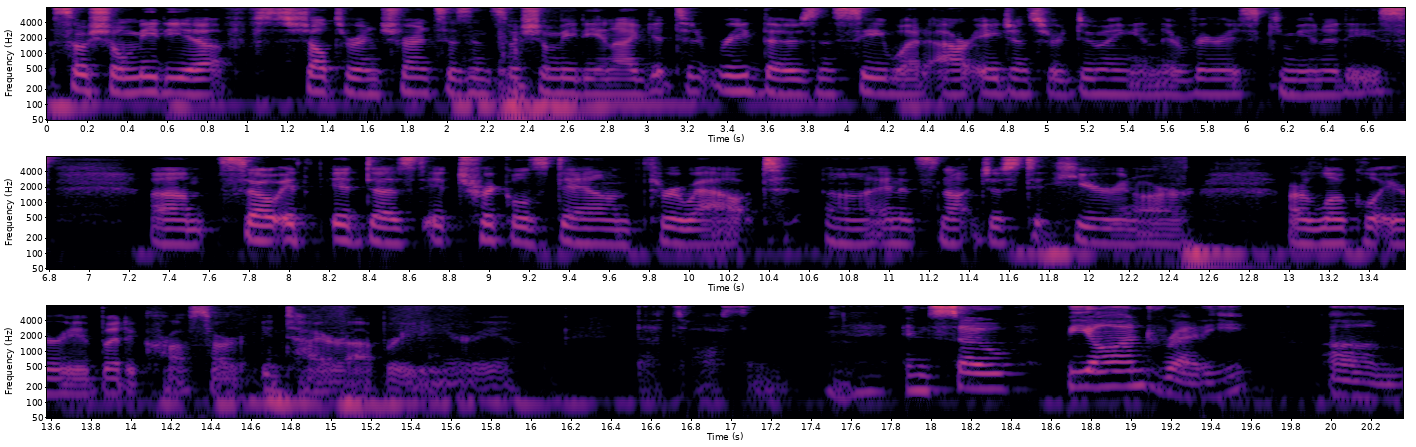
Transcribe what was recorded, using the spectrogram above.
social media, shelter insurances and social media, and I get to read those and see what our agents are doing in their various communities. Um, so it, it does, it trickles down throughout. Uh, and it's not just here in our, our local area, but across our entire operating area. And so, beyond REDI, um,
